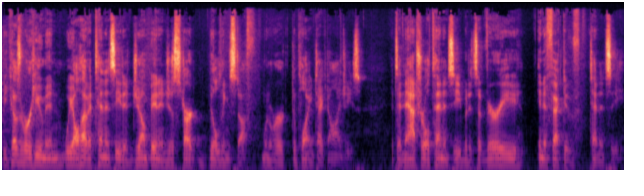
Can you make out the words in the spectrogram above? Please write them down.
Because we're human, we all have a tendency to jump in and just start building stuff when we're deploying technologies. It's a natural tendency, but it's a very ineffective tendency.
